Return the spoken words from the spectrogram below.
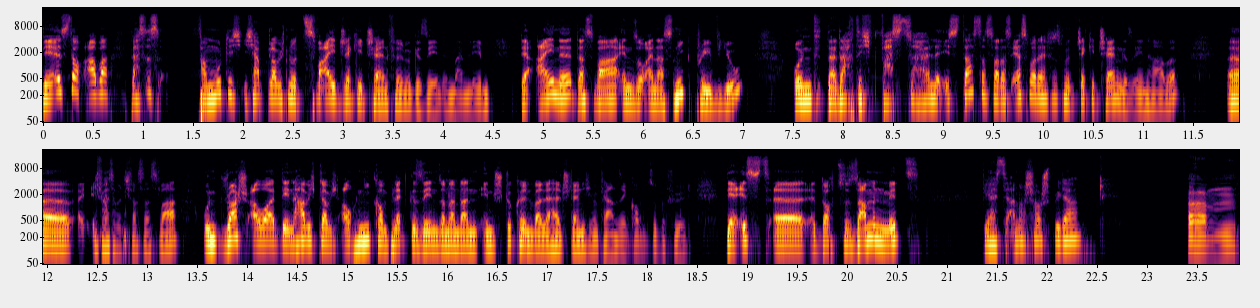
der ist doch aber, das ist vermutlich, ich habe glaube ich nur zwei Jackie Chan Filme gesehen in meinem Leben. Der eine, das war in so einer Sneak Preview und da dachte ich, was zur Hölle ist das? Das war das erste Mal, dass ich das mit Jackie Chan gesehen habe. Äh, ich weiß aber nicht, was das war. Und Rush Hour, den habe ich glaube ich auch nie komplett gesehen, sondern dann in Stückeln, weil er halt ständig im Fernsehen kommt, so gefühlt. Der ist äh, doch zusammen mit, wie heißt der andere Schauspieler? Ähm,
